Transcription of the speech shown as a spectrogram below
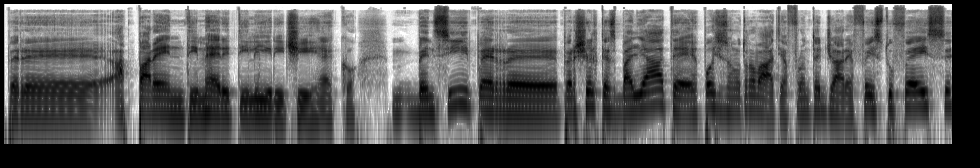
per eh, apparenti meriti lirici, ecco, bensì per, eh, per, scelte sbagliate e poi si sono trovati a fronteggiare face to face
